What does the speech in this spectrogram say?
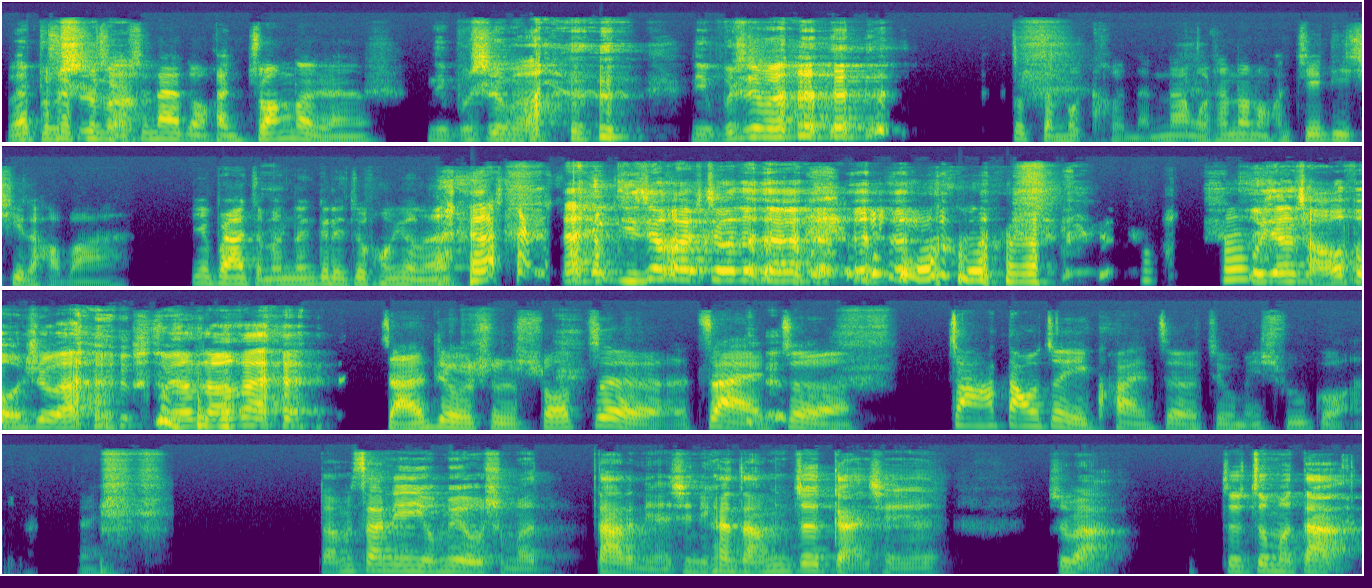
我也不是肤浅，是那种很装的人，你不是吗？你不是吗？这怎么可能呢？我是那种很接地气的，好吧？要不然怎么能跟你做朋友呢？哎，你这话说的，互相嘲讽是吧？互相伤害。咱就是说这在这扎刀这一块，这就没输过。对，咱们三年有没有什么大的联系？你看咱们这感情是吧？就这么大，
